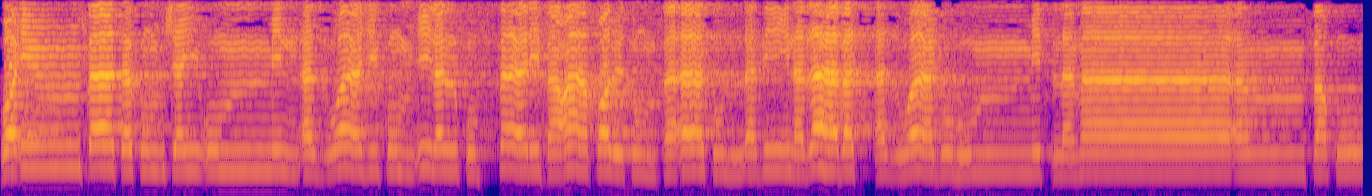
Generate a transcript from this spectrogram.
وَإِن فَاتَكُمْ شَيْءٌ مِّنْ أَزْوَاجِكُمْ إِلَى الْكُفَّارِ فَعَاقَبْتُمْ فَآتُوا الَّذِينَ ذَهَبَتْ أَزْوَاجُهُم مِّثْلَ مَا أَنفَقُوا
